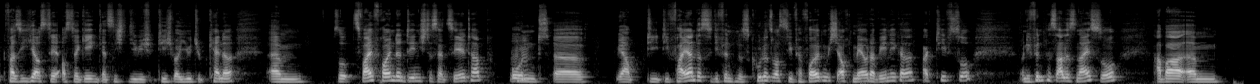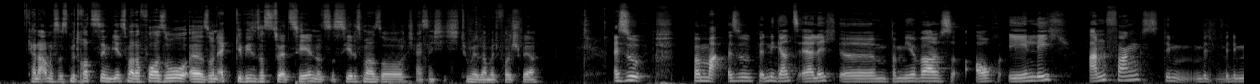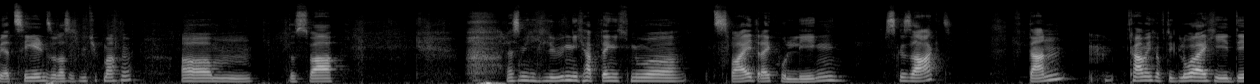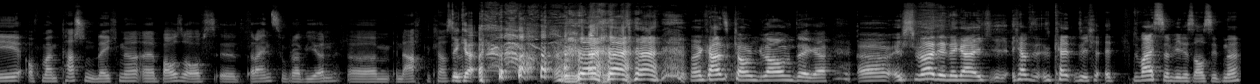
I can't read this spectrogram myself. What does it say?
quasi hier aus der, aus der Gegend, jetzt nicht die, die ich bei YouTube kenne, ähm, so zwei Freunde, denen ich das erzählt habe und äh, ja, die, die feiern das, die finden das cool und sowas, die verfolgen mich auch mehr oder weniger aktiv so und die finden das alles nice so, aber ähm, keine Ahnung, es ist mir trotzdem jedes Mal davor so, äh, so ein Act gewesen, das zu erzählen und es ist jedes Mal so, ich weiß nicht, ich tue mir damit voll schwer. Also, also bin ich ganz ehrlich, ähm, bei mir war es auch ähnlich anfangs dem, mit, mit dem Erzählen, so dass ich YouTube mache. Ähm, das war, lass mich nicht lügen, ich habe, denke ich, nur zwei, drei Kollegen es gesagt. Dann kam ich auf die glorreiche Idee, auf meinem Taschenrechner äh, Bowser aufs äh, reinzugravieren ähm, in der 8. Klasse. Digga, Man kann es kaum glauben, Digga. Äh, ich schwör dir, Digga, ich, ich hab, du, ich, du weißt ja, wie das aussieht, ne?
